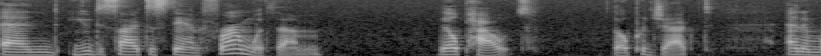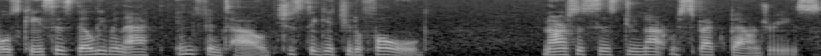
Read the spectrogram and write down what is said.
and you decide to stand firm with them, they'll pout, they'll project, and in most cases, they'll even act infantile just to get you to fold. Narcissists do not respect boundaries.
